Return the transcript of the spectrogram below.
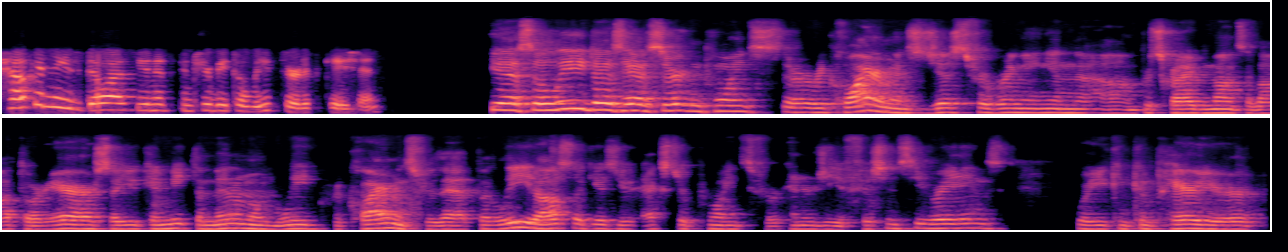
how can these DOAS units contribute to LEED certification? Yeah, so LEED does have certain points or requirements just for bringing in um, prescribed amounts of outdoor air. So you can meet the minimum LEED requirements for that. But LEED also gives you extra points for energy efficiency ratings, where you can compare your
